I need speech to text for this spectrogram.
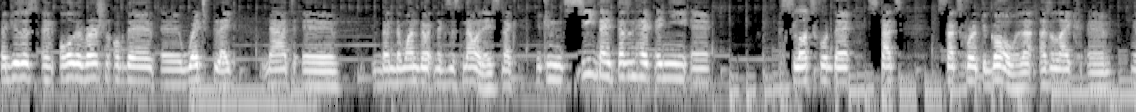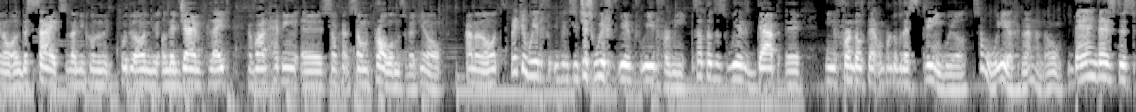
that uses an older version of the uh, wedge plate that uh, than the one that exists nowadays. Like you can see that it doesn't have any uh, slots for the stats stats for it to go as a, like um, you know on the side so that you can put it on the on the giant plate without having uh, some some problems with it. You know, I don't know. It's pretty weird. It's just weird weird, weird for me. It's also this weird gap. Uh, in front of the in front of the steering wheel. So weird, I don't know. Then there's this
